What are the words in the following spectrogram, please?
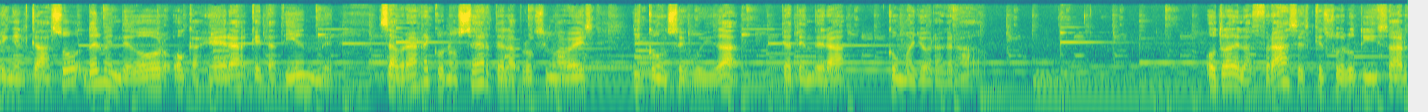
En el caso del vendedor o cajera que te atiende, sabrá reconocerte la próxima vez y con seguridad te atenderá con mayor agrado. Otra de las frases que suelo utilizar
